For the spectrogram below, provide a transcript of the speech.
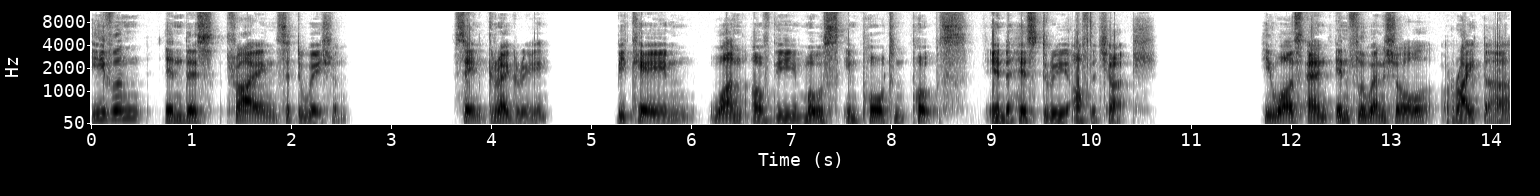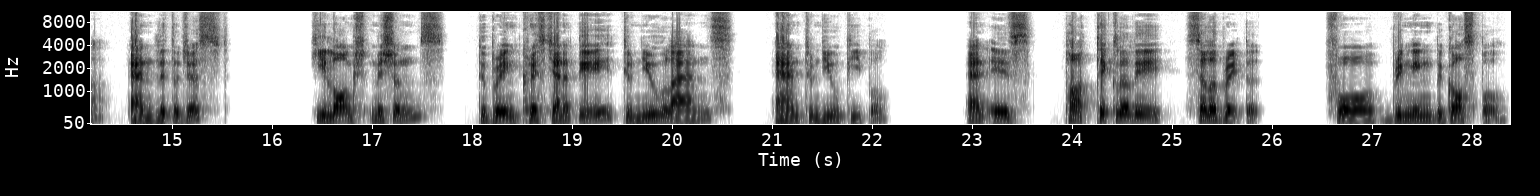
Even in this trying situation, Saint Gregory became one of the most important popes in the history of the church. He was an influential writer and liturgist. He launched missions to bring Christianity to new lands and to new people, and is particularly celebrated for bringing the gospel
